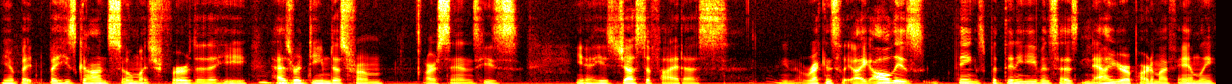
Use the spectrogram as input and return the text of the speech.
you know. But but He's gone so much further that He mm-hmm. has redeemed us from our sins. He's, you know, He's justified us, you know, reconcile like all these things. But then He even says, "Now you're a part of my family,"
